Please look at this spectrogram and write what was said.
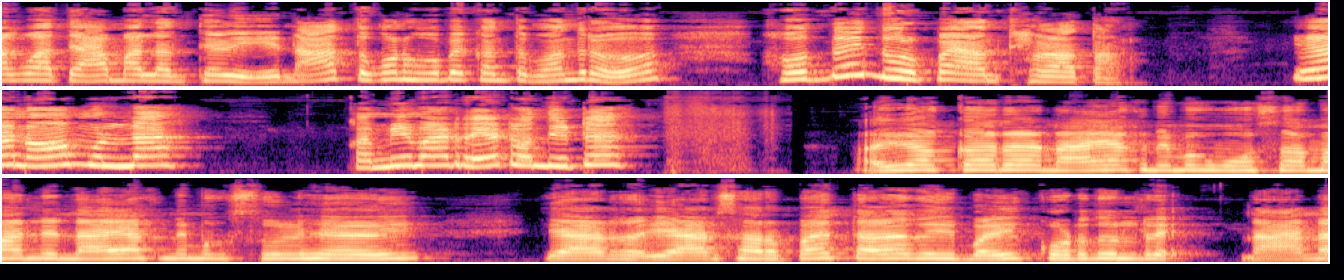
ಆಗ್ವಾತ ಆಮಲ್ ಅಂತೇಳಿ ನಾ ತಗೊಂಡು ಹೋಗ್ಬೇಕಂತ ಬಂದ್ರು ಹದಿನೈದು ನೂರು ರೂಪಾಯಿ ಅಂತ ಹೇಳತ್ತಾರ. ಏನೋ ಮುಲ್ಲ? ಕಮ್ಮಿ ಮಾಡಿ ರೇಟ್ ಒಂದಿಟ ಅಯ್ಯೋ ಅಕ್ಕಾರ ನಾ ಯಾಕೆ ನಿಮಗೆ ಮೋಸ ಮಾಡಲಿ? ನಾ ಯಾಕೆ ನಿಮಗೆ ಸುಳ್ಳು ಹೇಳಿ? ಎರಡು ಎರಡು ಸಾವಿರ ರೂಪಾಯಿ ತಳಗ ಈ ಬಳಿ ಕೊಡುದಿಲ್ರಿ. ನಾನ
